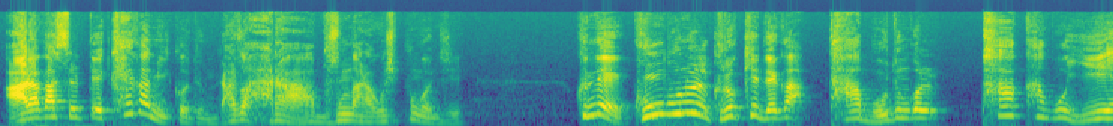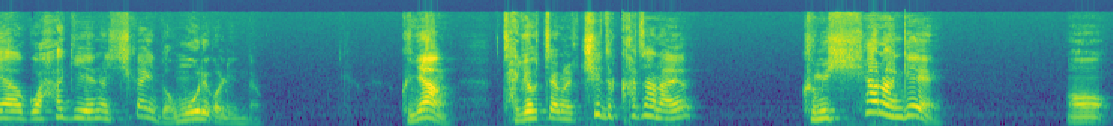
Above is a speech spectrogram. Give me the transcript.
알아갔을 때 쾌감이 있거든. 나도 알아. 무슨 말 하고 싶은 건지. 근데 공부를 그렇게 내가 다 모든 걸 파악하고 이해하고 하기에는 시간이 너무 오래 걸린다고. 그냥 자격장을 취득하잖아요. 그럼 희한한 게, 어,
